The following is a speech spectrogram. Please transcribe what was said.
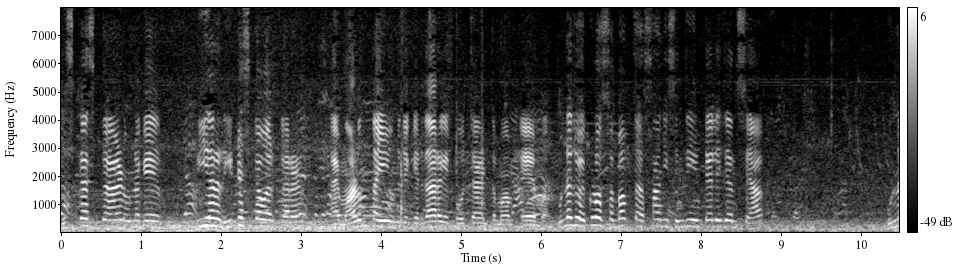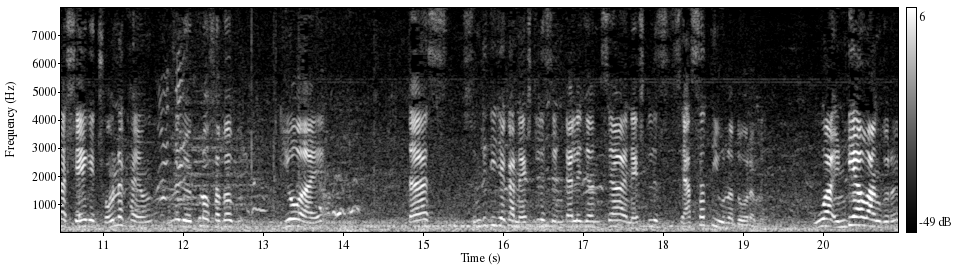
डिस्कस करणु उनखे पीहर रीडिस्कवर करणु ऐं माण्हुनि ताईं हुनजे किरदार खे पहुचाइणु तमामु अहम आहे उनजो हिकिड़ो सबब त असांजी सिंधी इंटेलिजेंस आहे हुन शइ खे छो न खयो उनजो हिकिड़ो सबबु इहो आहे त सिंध जी जेका नेशनलिस्ट इंटेलिजेंस आहे नेशनलिस्ट सियासत हुई उन दौर में उहा इंडिया वांगुरु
